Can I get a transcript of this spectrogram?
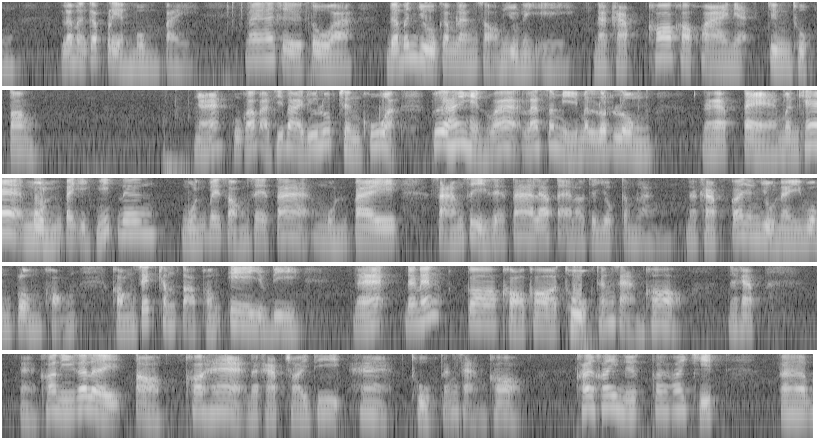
แล้วมันก็เปลี่ยนมุมไป นั่นก็คือตัว W กำลังสองอยู่ใน A นะครับ ข้อคอควายเนี่ยจึงถูกต้อง นะครูครับอธิบายด้วยรูปเชิงคู่เพื่อให้เห็นว่ารัศมีมันลดลงนะครับ แต่มันแค่หมุนไปอีกนิดนึง หมุนไป2เซตาหมุนไป 3-4 เซตาแล้วแต่เราจะยกกำลังนะครับ ก็ยังอยู่ในวงกลมของของเซตคำตอบของ A อยู่ดีนะฮะ ดังนั้นกขอคอถูกทั้ง 3 ข้อนะครับอ่าข้อนี้ก็เลยตอบข้อ 5 นะครับ ชอยที่ 5 ถูกทั้ง 3 ข้อ ค่อยๆนึก ค่อยๆคคิด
